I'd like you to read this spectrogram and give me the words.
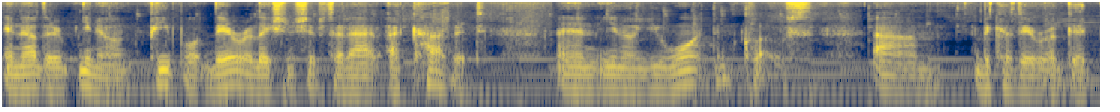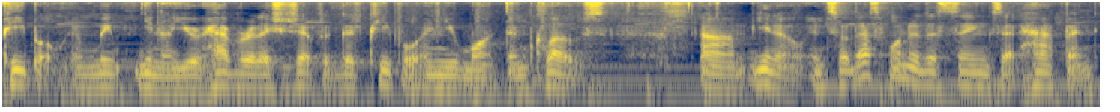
and other, you know, people. They're relationships that I, I covet and you know you want them close um, because they were good people. And we you know you have relationships with good people and you want them close. Um, you know and so that's one of the things that happen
